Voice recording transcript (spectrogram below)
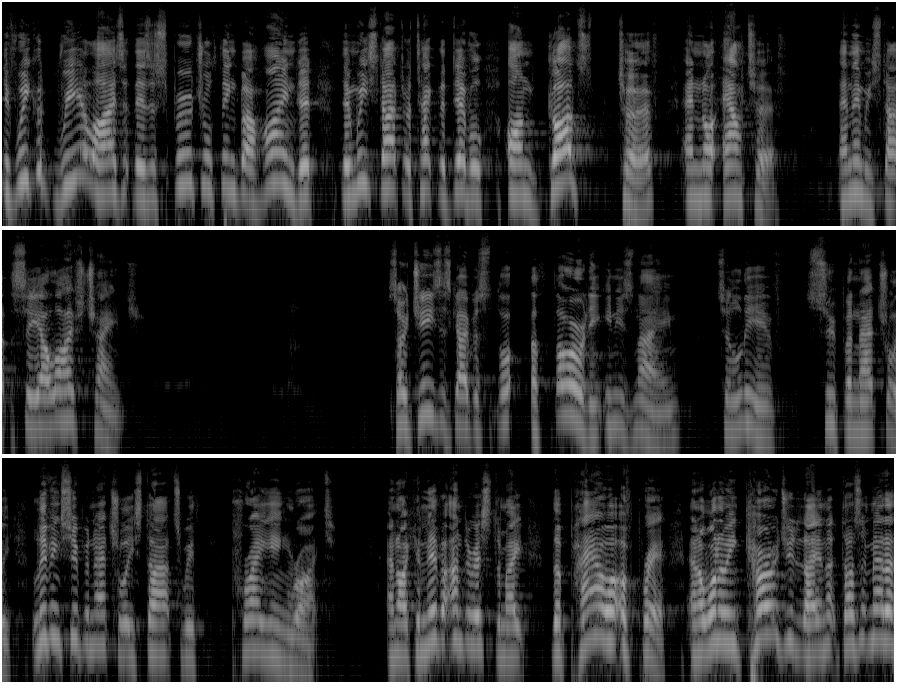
if we could realize that there's a spiritual thing behind it, then we start to attack the devil on God's turf and not our turf. And then we start to see our lives change. So Jesus gave us authority in his name to live supernaturally. Living supernaturally starts with praying right. And I can never underestimate the power of prayer. And I want to encourage you today, and it doesn't matter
